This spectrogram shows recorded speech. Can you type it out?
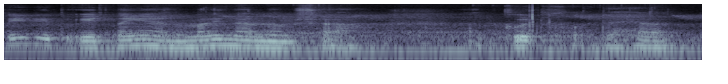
Ready to eat na yan. Malinanong siya. At good for the health.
